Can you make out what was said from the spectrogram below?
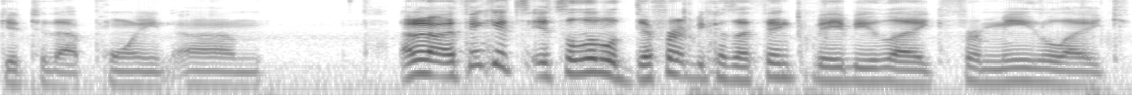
get to that point. Um, I don't know. I think it's it's a little different because I think maybe like for me like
